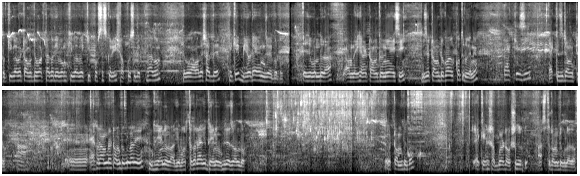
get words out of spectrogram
তো কীভাবে টমেটো ভর্তা করি এবং কীভাবে কী প্রসেস করি সব কিছু দেখতে থাকুন এবং আমাদের সাথে থেকে ভিডিওটা এনজয় করুন। এই যে বন্ধুরা আমরা এখানে টমেটো নিয়ে আইছি। বুঝে টমেটো কত রুগেনে এক কেজি। এক কেজি টমেটো। হ্যাঁ। এখন আমরা টমেটোগুলোরে ধুয়ে নেব আগে। ভর্তা করার আগে ধুয়ে নেব। বুঝে জল দো এবার টমেটো দাও। এক এক সবগুলো টমেটো শুধু আস্ত টমেটোগুলো দাও।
